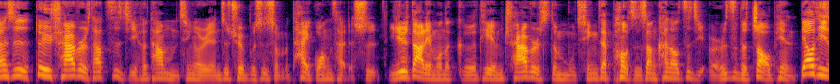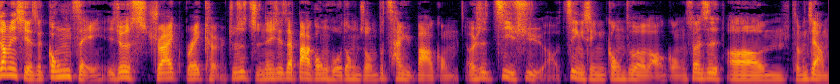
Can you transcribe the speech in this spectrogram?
但是对于 Travers 他自己和他母亲而言，这却不是什么太光彩的事。一日大联盟的隔天，Travers 的母亲在报纸上看到自己儿子的照片，标题上面写着“公贼”，也就是 “strike breaker”，就是指那些在罢工活动中不参与罢工，而是继续啊进行工作的劳工，算是嗯、呃、怎么讲，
